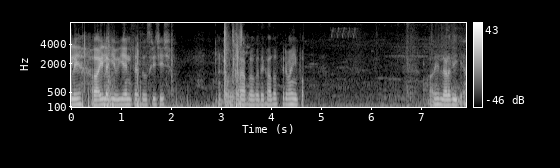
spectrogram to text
लिए हवाई लगी हुई है इन पर दूसरी चीज़। कबूतर आप लोगों को दिखा दो, फिर वहीं और ये लड़ भी गया।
